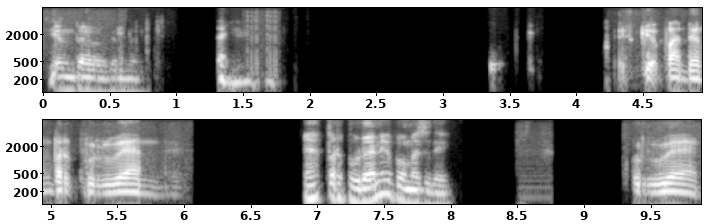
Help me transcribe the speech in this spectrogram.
Kental, kental. Gak pandang perburuan. Eh, perburuan apa maksudnya? Buruan,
